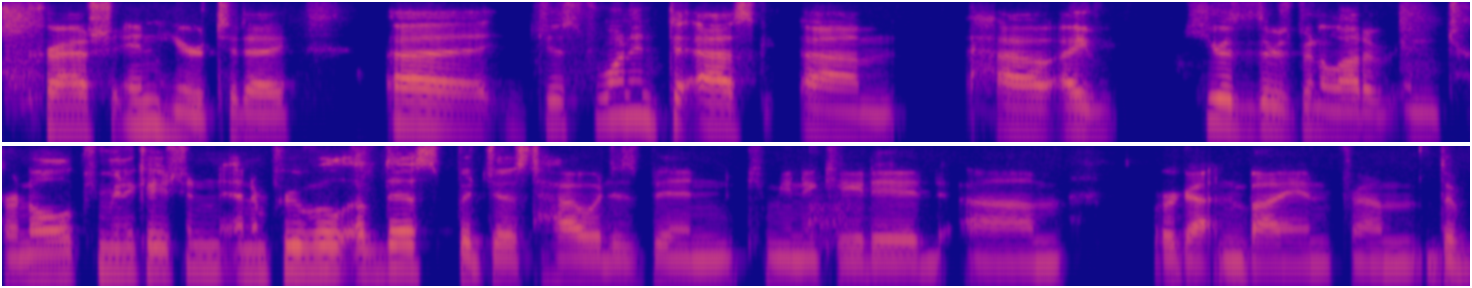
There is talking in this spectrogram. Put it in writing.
crash in here today. Uh, just wanted to ask um, how I hear that there's been a lot of internal communication and approval of this, but just how it has been communicated um, or gotten buy-in from the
